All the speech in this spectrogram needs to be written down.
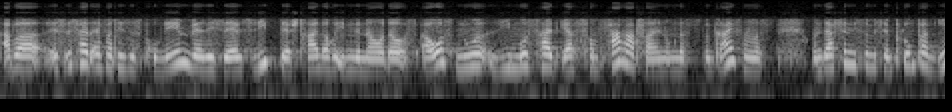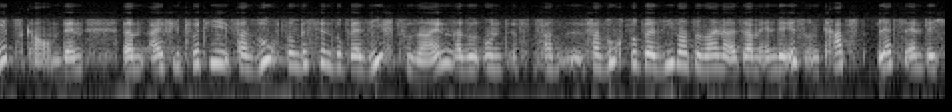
Aber es ist halt einfach dieses Problem, wer sich selbst liebt, der strahlt auch eben genau das aus, nur sie muss halt erst vom Fahrrad fallen, um das zu begreifen. Und da finde ich so ein bisschen plumper geht's kaum, denn ähm, I Feel Pretty versucht so ein bisschen subversiv zu sein, also und versucht subversiver zu sein, als er am Ende ist und kratzt letztendlich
